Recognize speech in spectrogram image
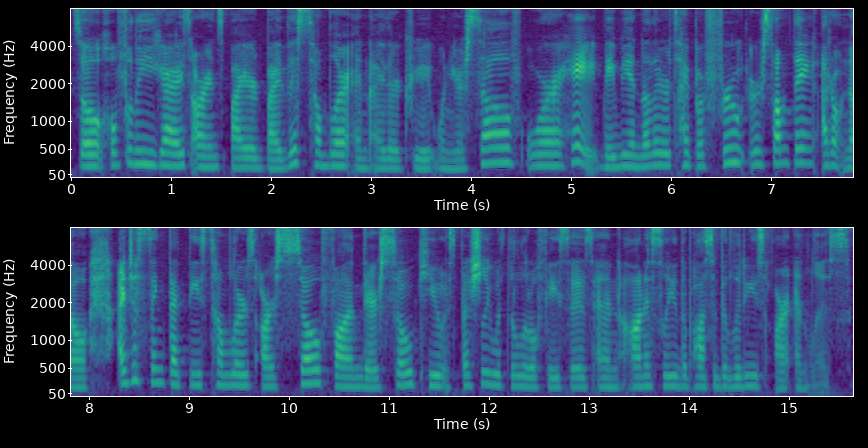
So hopefully you guys are inspired by this tumbler and either create one yourself or hey, maybe another type of fruit or something. I don't know. I just think that these tumblers are so fun. They're so cute, especially with the little faces. And honestly, the possibilities are endless.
